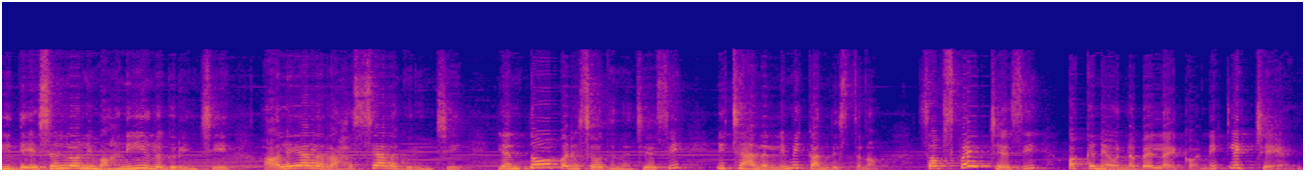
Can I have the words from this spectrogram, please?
ఈ దేశంలోని మహనీయుల గురించి ఆలయాల రహస్యాల గురించి ఎంతో పరిశోధన చేసి ఈ ఛానల్ని మీకు అందిస్తున్నాం. సబ్స్క్రైబ్ చేసి పక్కనే ఉన్న బెల్ ఐకాన్ని క్లిక్ చేయండి.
